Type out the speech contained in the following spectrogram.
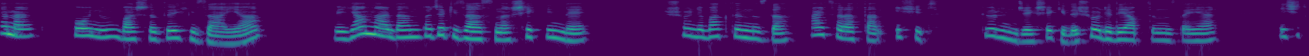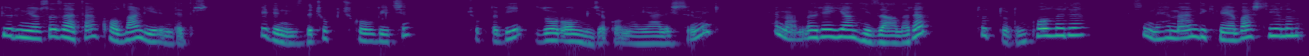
Hemen boynun başladığı hizaya ve yanlardan bacak hizasına şeklinde şöyle baktığınızda her taraftan eşit görünecek şekilde şöyle de yaptığınızda eğer eşit görünüyorsa zaten kollar yerindedir. Bedenimiz de çok küçük olduğu için çok da bir zor olmayacak onları yerleştirmek. Hemen böyle yan hizalara tutturdum kolları. Şimdi hemen dikmeye başlayalım.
